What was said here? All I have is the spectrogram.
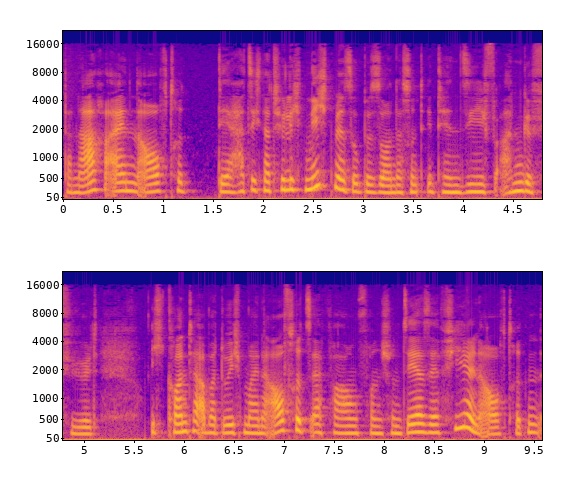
danach einen Auftritt, der hat sich natürlich nicht mehr so besonders und intensiv angefühlt Ich konnte aber durch meine Auftrittserfahrung von schon sehr, sehr vielen Auftritten,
